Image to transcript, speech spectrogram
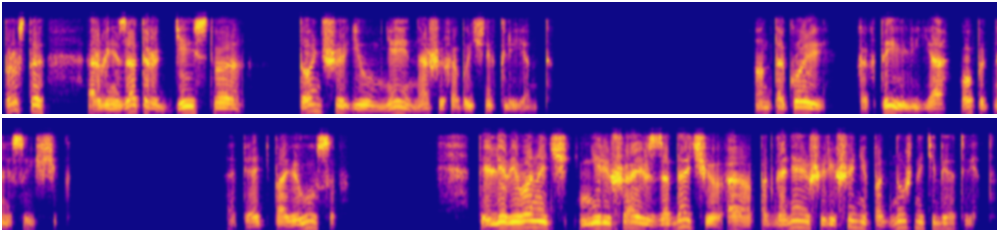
Просто организатор действа тоньше и умнее наших обычных клиентов. Он такой, как ты или я, опытный сыщик. Опять Павел Усов. Ты, Лев Иванович, не решаешь задачу, а подгоняешь решение под нужный тебе ответ.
